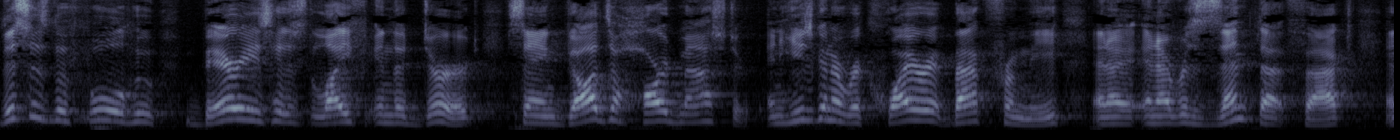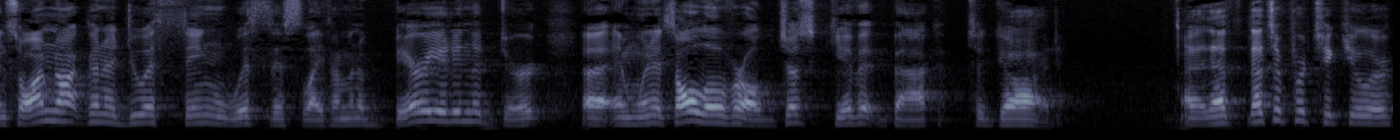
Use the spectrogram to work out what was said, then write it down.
this is the fool who buries his life in the dirt, saying, God's a hard master, and he's going to require it back from me, and I, and I resent that fact, and so I'm not going to do a thing with this life. I'm going to bury it in the dirt, uh, and when it's all over, I'll just give it back to God. Uh, that, that's a particular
